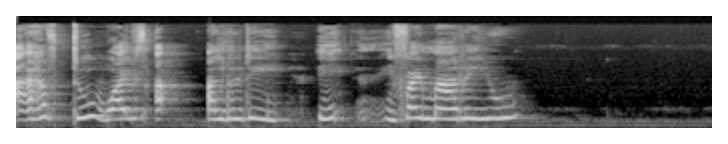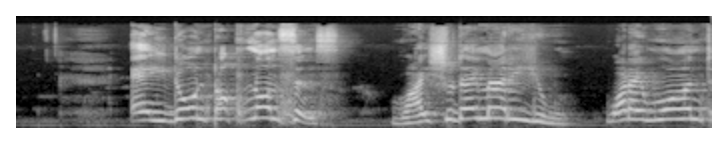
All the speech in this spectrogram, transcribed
I have two wives already. If I marry you. Hey, don't talk nonsense. Why should I marry you? What I want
